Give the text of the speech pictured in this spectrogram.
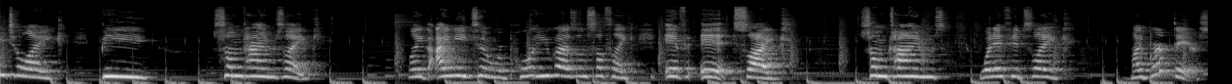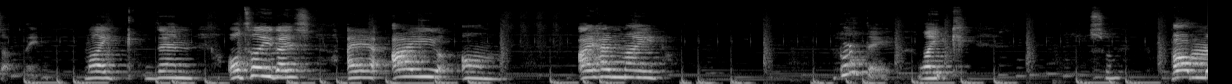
need to like be sometimes like like I need to report you guys and stuff like if it's like sometimes what if it's like my birthday or something like then I'll tell you guys I I um I had my birthday like so Um,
